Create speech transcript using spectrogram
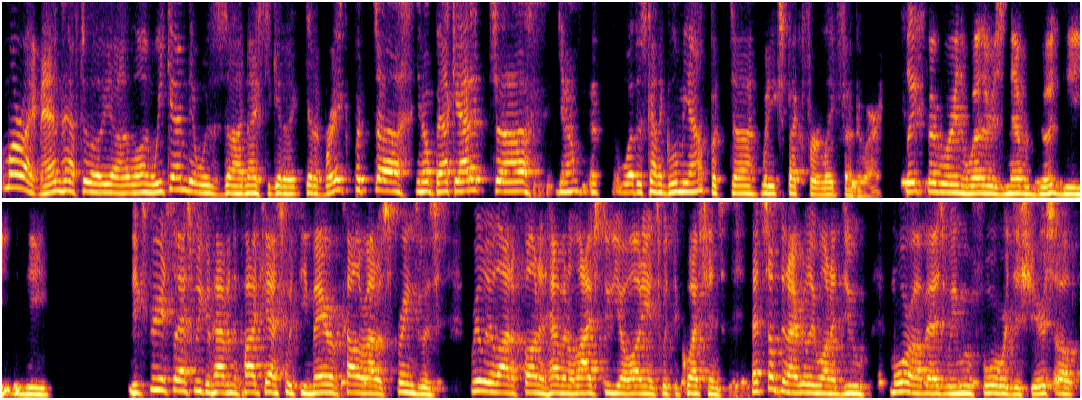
I'm all right, man. After the uh, long weekend, it was uh, nice to get a get a break. But uh, you know, back at it. Uh, you know, the weather's kind of gloomy out. But uh, what do you expect for late February? Late February, the weather is never good. The the the experience last week of having the podcast with the mayor of Colorado Springs was really a lot of fun and having a live studio audience with the questions. That's something I really want to do more of as we move forward this year. So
